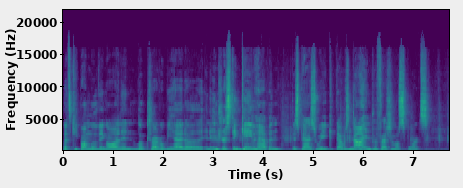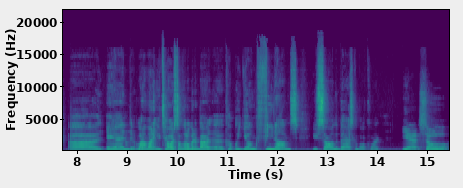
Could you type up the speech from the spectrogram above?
Let's keep on moving on. And look, Trevor, we had uh, an interesting game happen this past week that was not in professional sports. Uh, and why, why don't you tell us a little bit about a couple young phenoms you saw on the basketball court? Yeah, so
